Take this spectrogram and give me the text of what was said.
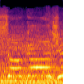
首歌曲，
